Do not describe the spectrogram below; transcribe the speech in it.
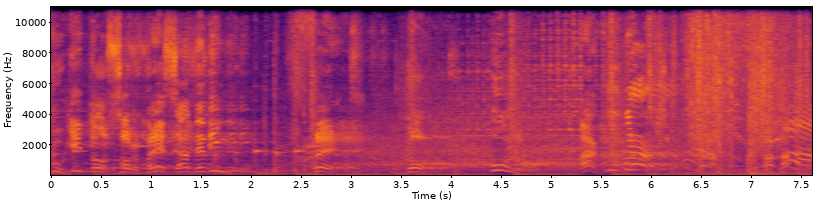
Juguito sorpresa de Dingo. 3, 2, 1. ¡A jugar! Solo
